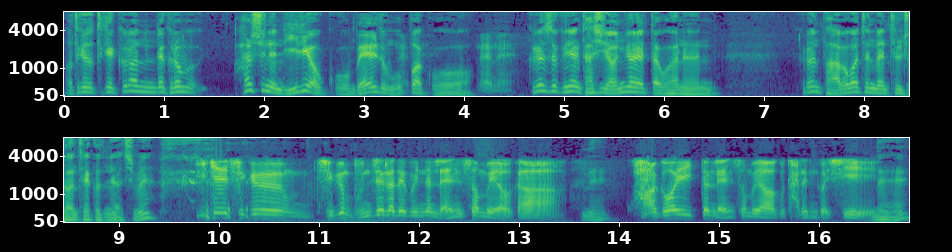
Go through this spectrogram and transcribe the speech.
어떻게 어떻게 끊었는데 그럼 할 수 있는 일이 없고 메일도 못 받고 네네. 그래서 그냥 다시 연결했다고 하는 그런 바보 같은 멘트를 저한테 했거든요 아침에. 이게 지금 지금 문제가 되고 있는 랜섬웨어가 네. 과거에 있던 랜섬웨어하고 다른 것이 네.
